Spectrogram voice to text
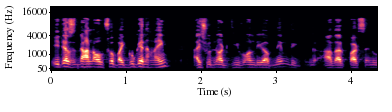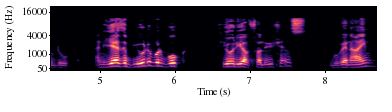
it was done also by Guggenheim. I should not give only of name, the other person who do. And he has a beautiful book, Theory of Solutions, Guggenheim.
